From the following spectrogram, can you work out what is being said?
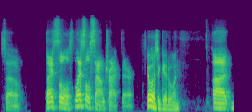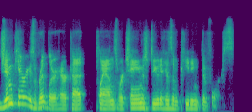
So, nice little, nice little soundtrack there. It was a good one. Uh, Jim Carrey's Riddler haircut plans were changed due to his impeding divorce.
